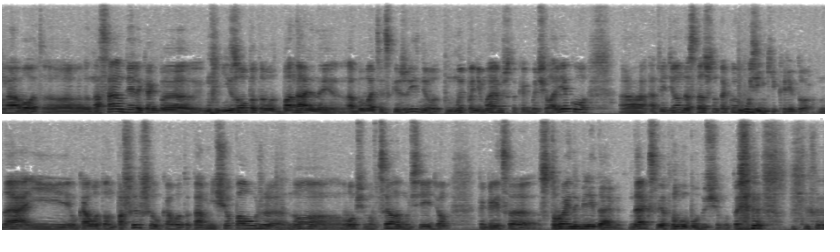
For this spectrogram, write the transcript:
А вот, э, на самом деле, как бы из опыта вот банальной обывательской жизни, вот, мы понимаем, что как бы человеку э, отведен достаточно такой узенький коридор, да, и у кого-то он поширше, у кого-то там еще поуже, но в общем и в целом мы все идем как говорится, стройными рядами, да, к светлому будущему. То есть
